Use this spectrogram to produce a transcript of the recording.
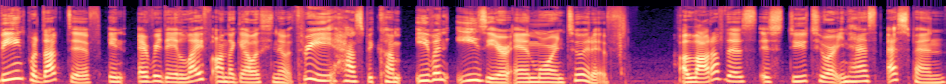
Being productive in everyday life on the Galaxy Note 3 has become even easier and more intuitive. A lot of this is due to our enhanced S Pen,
